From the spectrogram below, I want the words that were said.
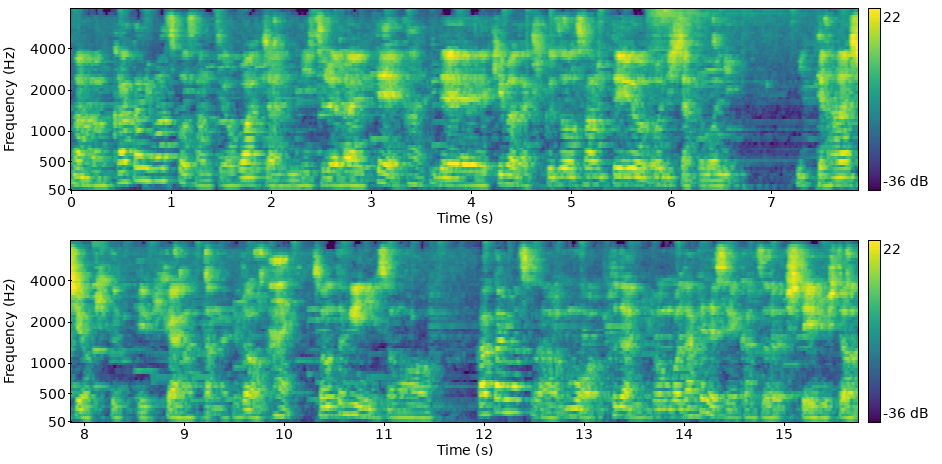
まあ、川上松子さんっていうおばあちゃんに連れられて、はい、で木端菊蔵さんっていうおじいちゃんのところに行って話を聞くっていう機会があったんだけど、はい、その時にその川上松子さんはもう普段日本語だけで生活している人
